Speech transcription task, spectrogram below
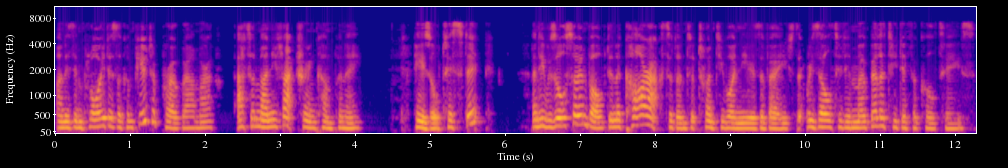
and is employed as a computer programmer at a manufacturing company. He is autistic and he was also involved in a car accident at 21 years of age that resulted in mobility difficulties.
